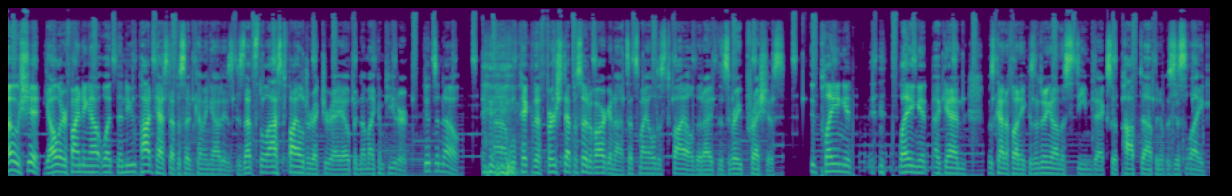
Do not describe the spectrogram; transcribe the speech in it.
oh shit, y'all are finding out what the new podcast episode coming out is because that's the last file directory I opened on my computer. Good to know. Uh, we'll pick the first episode of ARGonauts. That's my oldest file that I that's very precious. Playing it, playing it again was kind of funny because I'm doing it on the Steam Deck, so it popped up and it was just like,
